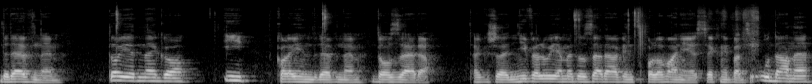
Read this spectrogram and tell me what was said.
drewnem do 1 i kolejnym drewnem do 0. Także niwelujemy do 0, więc polowanie jest jak najbardziej udane.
